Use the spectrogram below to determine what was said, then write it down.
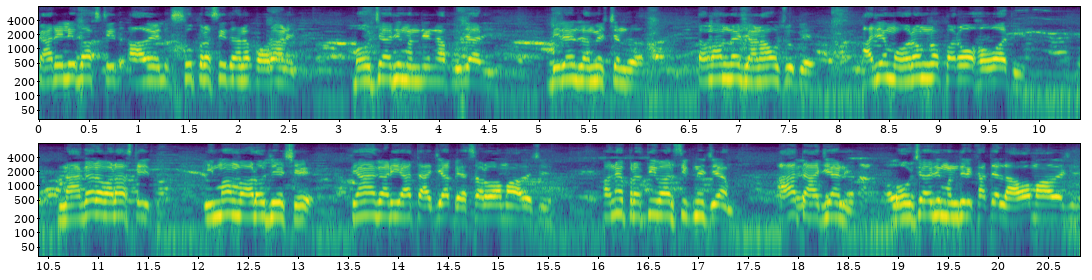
કારેલીબાગ સ્થિત આવેલ સુપ્રસિદ્ધ અને પૌરાણિક બહુચારી મંદિરના પૂજારી બિરેન રમેશચંદ્ર તમામને જણાવું છું કે આજે મહોરમનો પર્વ હોવાથી નાગરવાડા સ્થિત ઇમામવાડો જે છે, ત્યાં આગળ આ તાજિયા બેસાડવામાં આવે છે. અને પ્રતિવાર્ષિકની જેમ આ તાજિયાને બહુચાજી મંદિર ખાતે લાવવામાં આવે છે.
